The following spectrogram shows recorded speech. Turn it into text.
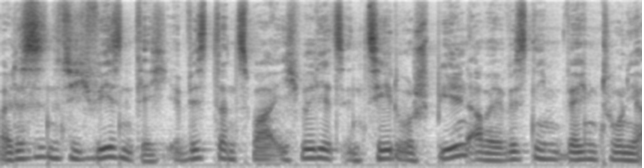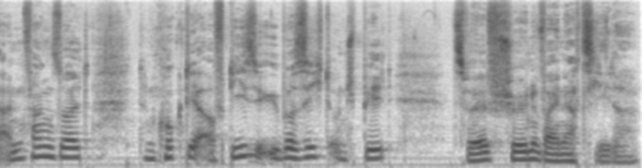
Weil das ist natürlich wesentlich. Ihr wisst dann zwar, ich will jetzt in C-Dur spielen, aber ihr wisst nicht, mit welchem Ton ihr anfangen sollt. Dann guckt ihr auf diese Übersicht und spielt zwölf schöne Weihnachtslieder.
